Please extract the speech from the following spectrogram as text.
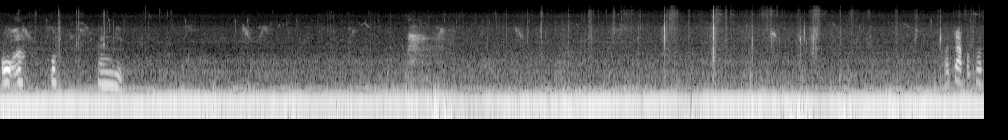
โอ้เออพูดนั่งหยิบ เขาจับปรากฏ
